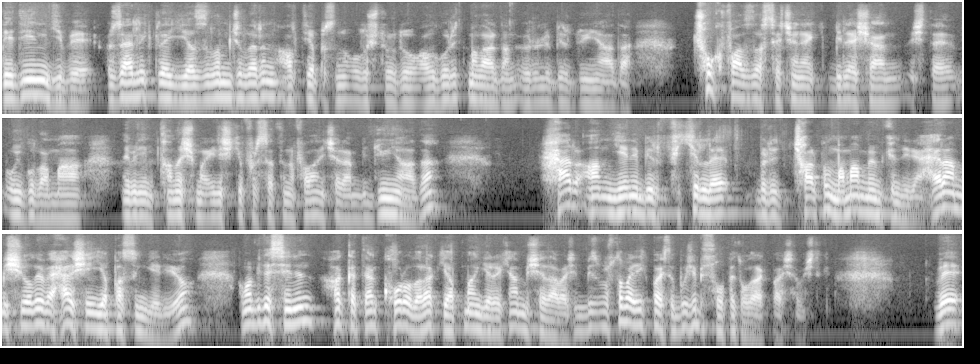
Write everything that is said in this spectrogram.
dediğin gibi özellikle yazılımcıların altyapısını oluşturduğu algoritmalardan örülü bir dünyada çok fazla seçenek, bileşen, işte uygulama, ne bileyim tanışma, ilişki fırsatını falan içeren bir dünyada her an yeni bir fikirle böyle çarpılmaman mümkün değil. Yani her an bir şey oluyor ve her şeyi yapasın geliyor. Ama bir de senin hakikaten kor olarak yapman gereken bir şeyler var. Şimdi biz Mustafa ilk başta bu işe bir sohbet olarak başlamıştık. Ve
